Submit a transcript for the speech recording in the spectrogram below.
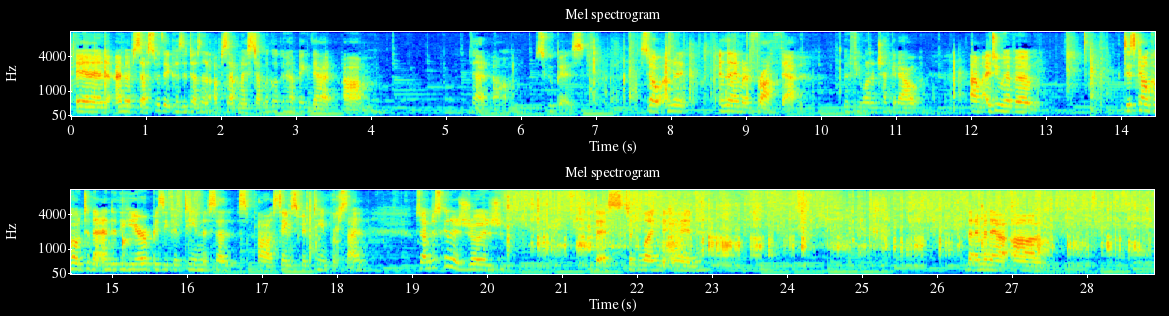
and I'm obsessed with it because it doesn't upset my stomach. Look at how big that um, that um, scoop is. So I'm gonna, and then I'm gonna froth that. But if you wanna check it out, um, I do have a discount code to the end of the year, Bizzy 15 says, uh, saves 15%. So I'm just gonna zhuzh this to blend in. Then I'm gonna uh,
